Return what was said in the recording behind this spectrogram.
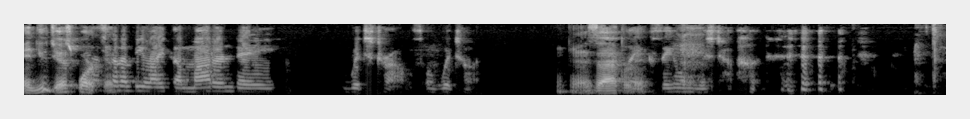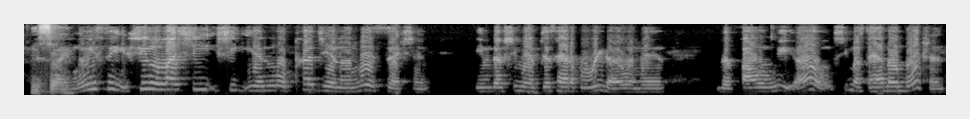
and you just working. It's going to be like a modern day witch trials or witch hunt. Exactly. Like Salem witch hunt. It's like, let me see. She look like she she getting a little pudgy in the midsection, even though she may have just had a burrito, and then the following week, oh, she must have had an abortion.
